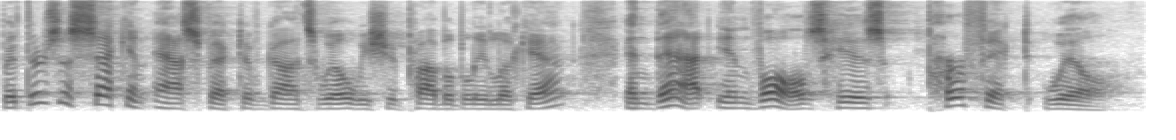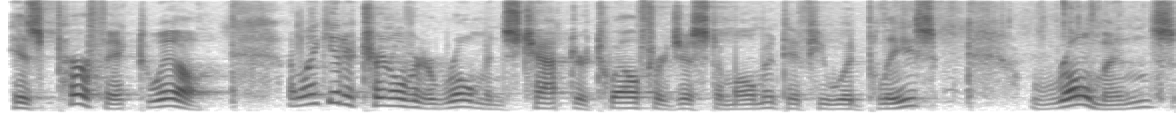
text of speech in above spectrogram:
But there's a second aspect of God's will we should probably look at, and that involves His perfect will. His perfect will. I'd like you to turn over to Romans chapter 12 for just a moment, if you would please. Romans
